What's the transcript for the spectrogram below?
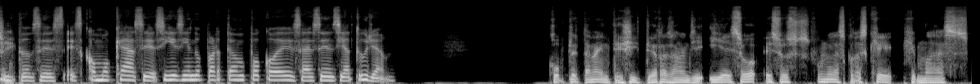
Entonces es como que hace, sigue siendo parte un poco de esa esencia tuya. Completamente, sí, tienes razón, Angie. Y eso, eso es una de las cosas que, que más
